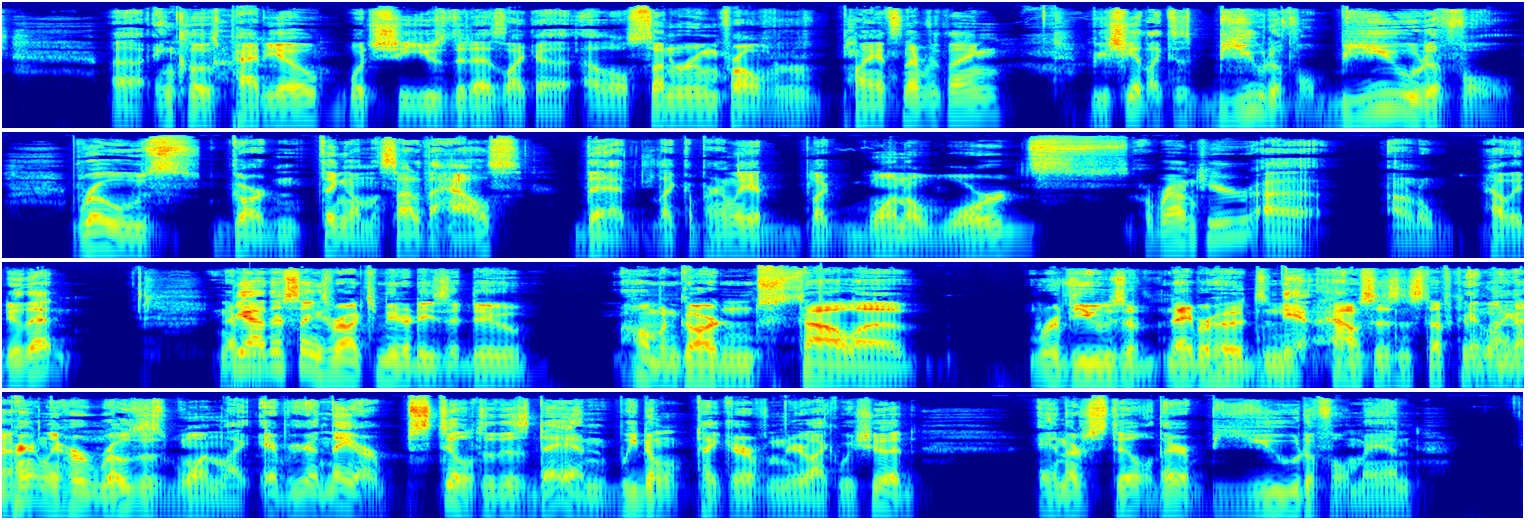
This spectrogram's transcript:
uh, enclosed patio, which she used it as like a, a little sunroom for all of her plants and everything. Because she had like this beautiful, beautiful rose garden thing on the side of the house that like apparently had like won awards around here. Uh, I don't know how they do that. Never- Yeah, there's things around communities that do home and garden style uh, reviews of neighborhoods and Yeah, houses and stuff. And like that. apparently her roses won like every year, and they are still to this day, and we don't take care of them near like we should, and they're still they're beautiful, man.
